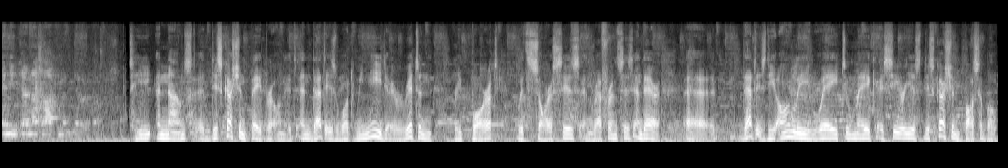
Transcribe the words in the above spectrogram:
an internal document never published. He announced a discussion paper on it, and that is what we need a written report with sources and references, and there. Uh, that is the only way to make a serious discussion possible.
